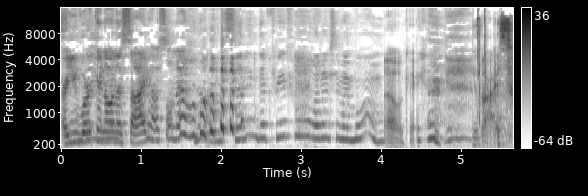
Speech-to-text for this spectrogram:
are you working on a side hustle now? no, I'm sending the pre-approval letter to my mom. Oh, okay. you guys,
